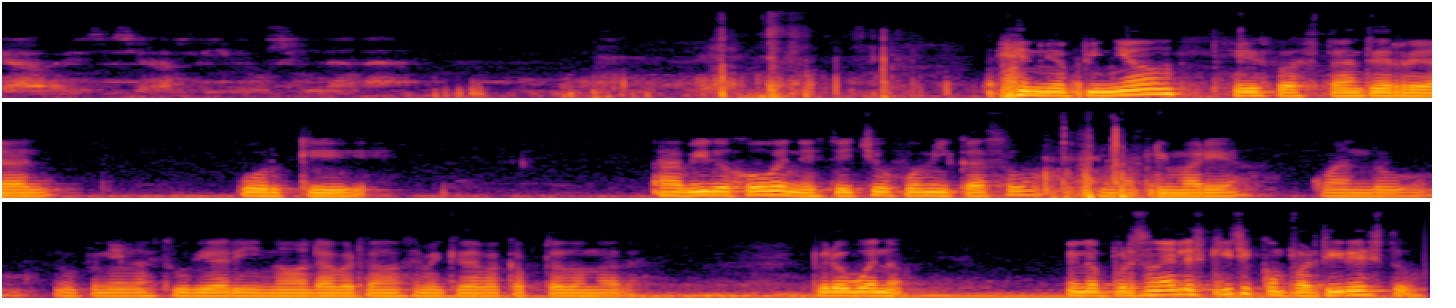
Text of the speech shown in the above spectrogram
que abres y cierras libros sin nada. En mi opinión es bastante real porque ha habido jóvenes, de hecho fue mi caso en la primaria cuando me ponían a estudiar y no, la verdad no se me quedaba captado nada. Pero bueno, en lo personal les quise compartir esto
